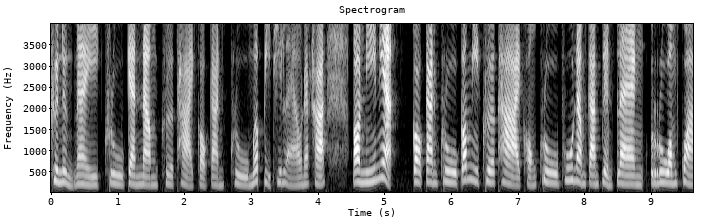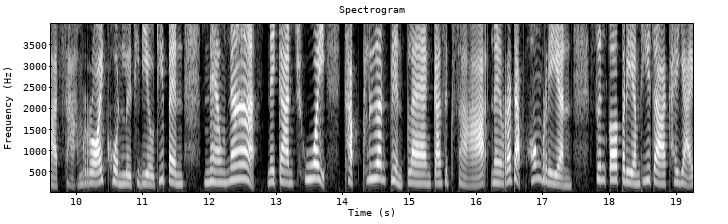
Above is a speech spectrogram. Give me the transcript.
คือหนึ่งในครูแกนนำเครือข่ายก่อการครูเมื่อปีที่แล้วนะคะ ตอนนี้เนี่ย ก่อการครูก็มีเครือข่ายของครูผู้นำการเปลี่ยนแปลงรวมกว่า 300 คนเลยทีเดียวที่เป็นแนวหน้าในการช่วยขับเคลื่อนเปลี่ยนแปลงการศึกษาในระดับห้องเรียน ซึ่งก็เตรียมที่จะขยาย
